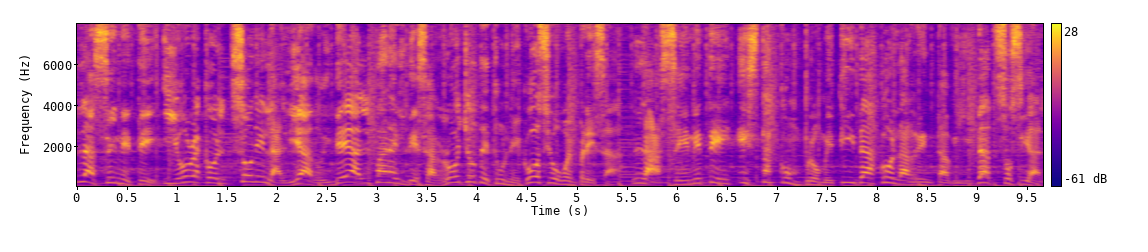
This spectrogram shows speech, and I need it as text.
la CNT y Oracle son el aliado ideal para el desarrollo de tu negocio o empresa. La CNT está comprometida con la rentabilidad social.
